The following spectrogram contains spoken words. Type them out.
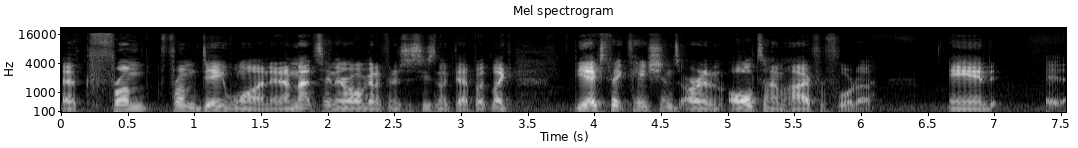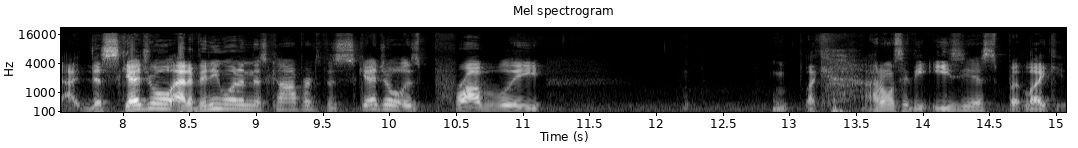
uh, from from day one, and I'm not saying they're all going to finish the season like that, but like the expectations are at an all-time high for Florida, and uh, the schedule out of anyone in this conference, the schedule is probably like I don't want to say the easiest, but like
